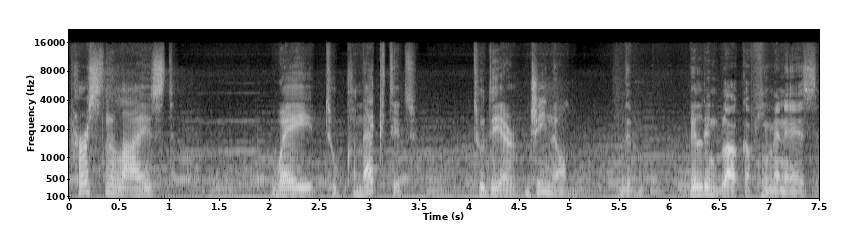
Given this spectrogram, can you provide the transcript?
personalized way to connect it to their genome. The building block of human is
